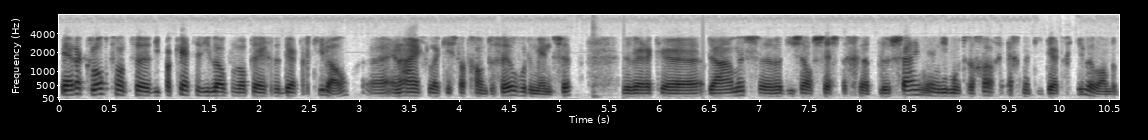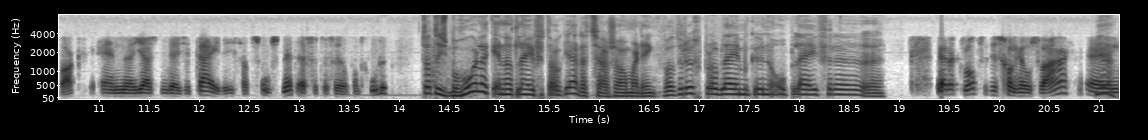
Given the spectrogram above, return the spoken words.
Ja, dat klopt, want uh, die pakketten die lopen wel tegen de 30 kilo. Uh, en eigenlijk is dat gewoon te veel voor de mensen. Er werken uh, dames die zelfs 60 plus zijn en die moeten toch echt met die 30 kilo aan de bak. En juist in deze tijden is dat soms net even te veel van het goede. Dat is behoorlijk en dat levert ook, ja, dat zou zomaar denk ik wat rugproblemen kunnen opleveren. Ja, dat klopt. Het is gewoon heel zwaar. En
